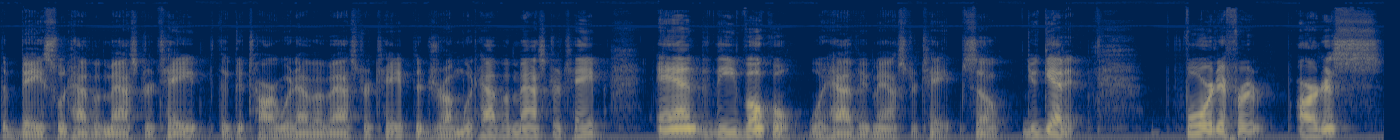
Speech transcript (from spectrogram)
the bass would have a master tape, the guitar would have a master tape, the drum would have a master tape, and the vocal would have a master tape. So, you get it. Four different artists,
